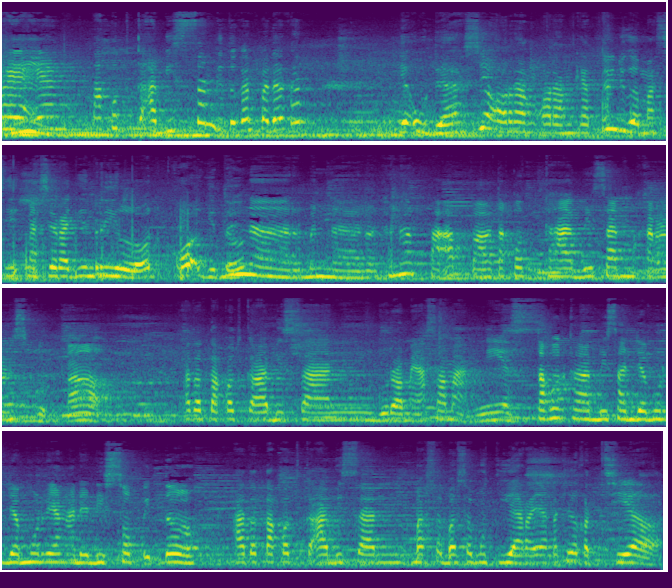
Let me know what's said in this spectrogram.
kayak yang takut kehabisan gitu kan, padahal kan ya udah sih orang-orang catering juga masih masih rajin reload kok gitu. Benar, benar. Kenapa? Apa? Takut kehabisan makanan skutel. Atau takut kehabisan gurame asam manis. Takut kehabisan jamur-jamur yang ada di sop itu. Atau takut kehabisan basa-basa mutiara yang kecil-kecil.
